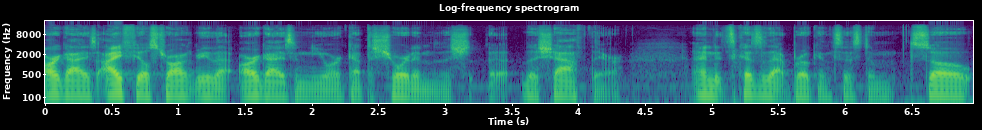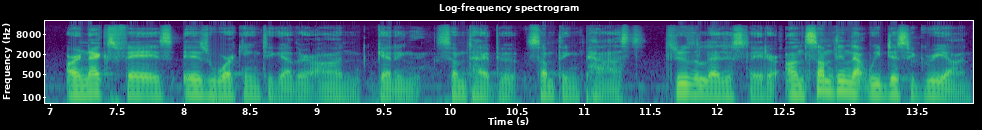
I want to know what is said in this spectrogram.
our guys, I feel strongly that our guys in New York got the short end of the, sh- uh, the shaft there. And it's because of that broken system. So our next phase is working together on getting some type of something passed through the legislator on something that we disagree on.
